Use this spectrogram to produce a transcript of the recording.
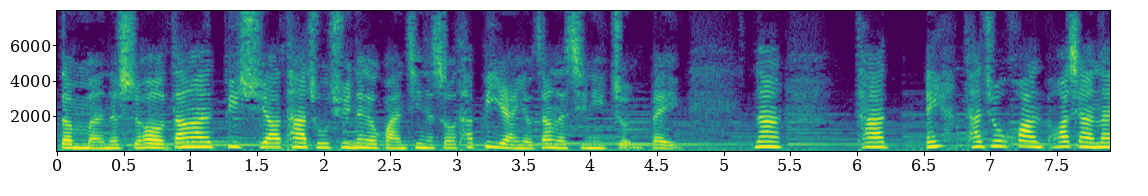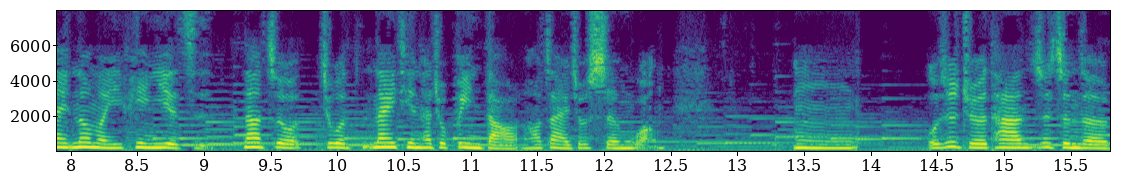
的门的时候，当他必须要踏出去那个环境的时候，他必然有这样的心理准备。那他。哎，他就画画下那那么一片叶子，那就结果那一天他就病倒，然后再来就身亡。嗯，我是觉得他是真的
